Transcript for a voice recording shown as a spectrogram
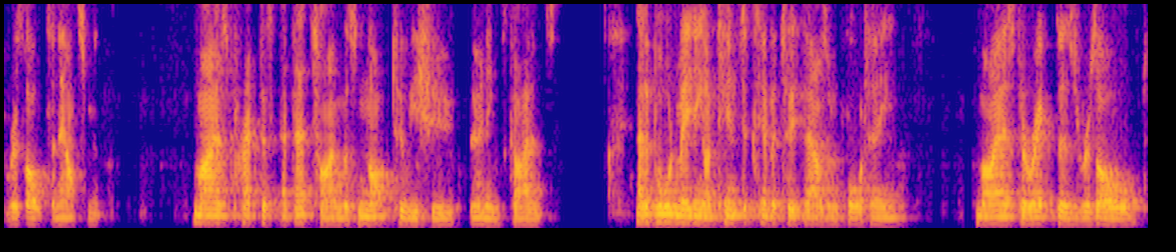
results announcement. Myer's practice at that time was not to issue earnings guidance. At a board meeting on 10 September 2014, Myer's directors resolved,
